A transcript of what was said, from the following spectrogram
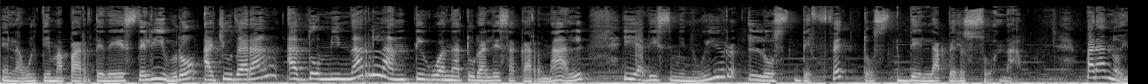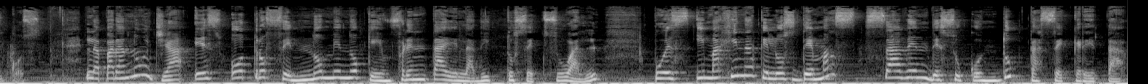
en la última parte de este libro ayudarán a dominar la antigua naturaleza carnal y a disminuir los defectos de la persona. Paranoicos. La paranoia es otro fenómeno que enfrenta el adicto sexual, pues imagina que los demás saben de su conducta secreta.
